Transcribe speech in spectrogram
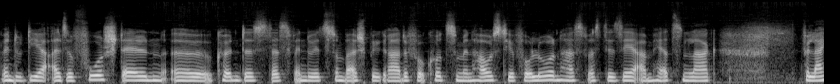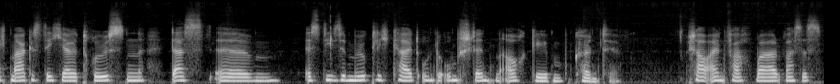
Wenn du dir also vorstellen äh, könntest, dass wenn du jetzt zum Beispiel gerade vor kurzem ein Haustier verloren hast, was dir sehr am Herzen lag, vielleicht mag es dich ja trösten, dass ähm, es diese Möglichkeit unter Umständen auch geben könnte. Schau einfach mal, was es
